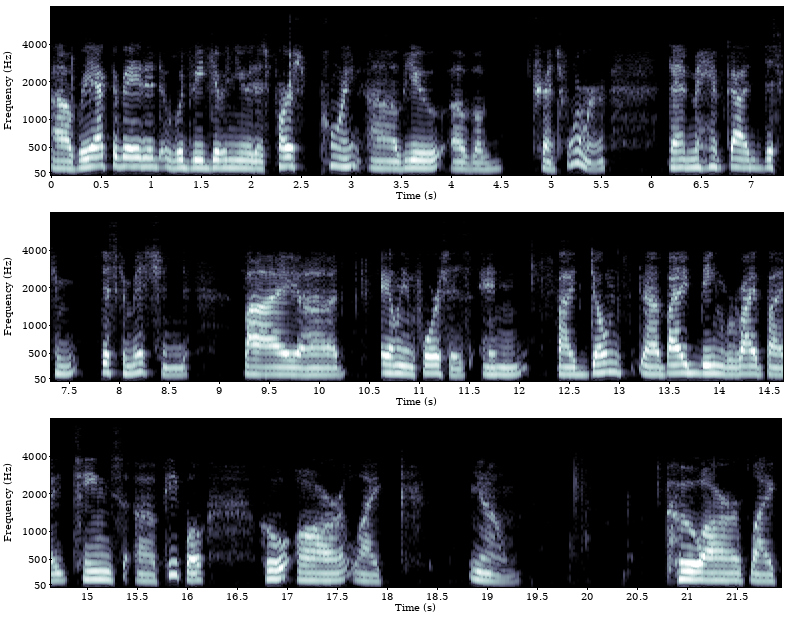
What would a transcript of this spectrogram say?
Uh, reactivated would be giving you this first point uh, view of a transformer that may have got discom- discommissioned by uh, alien forces, and by don't uh, by being revived by teams of people who are like you know, who are like,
